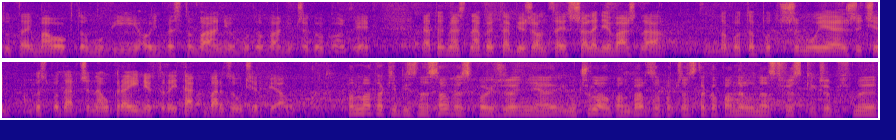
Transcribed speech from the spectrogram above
Tutaj mało kto mówi o inwestowaniu, budowaniu czegokolwiek. Natomiast nawet ta bieżąca jest szalenie ważna, no bo to podtrzymuje życie gospodarcze na Ukrainie, które i tak bardzo ucierpiało. Pan ma takie biznesowe spojrzenie i uczulał Pan bardzo podczas tego panelu nas wszystkich, żebyśmy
